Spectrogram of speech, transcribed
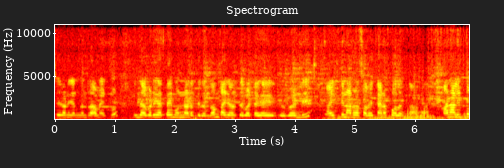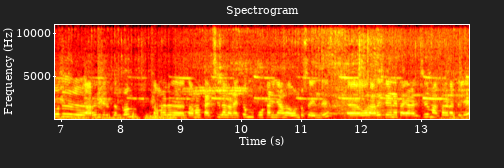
சீரணி என்கின்ற அமைப்பு இந்த விடயத்தை முன்னெடுத்திருந்தோம். கையெழுத்து வேட்டையை வேண்டி ஐக்கிய நாடுகள் சபைக்கு அனுப்புவதற்காக. ஆனால் இப்போது அறிந்திருக்கின்றோம் தமிழர் தமிழ் கட்சிகள் அனைத்தும் கூட்டணியாக ஒன்று சேர்ந்து ஒரு அறிக்கையினை தயாரித்து மக்களிடத்திலே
